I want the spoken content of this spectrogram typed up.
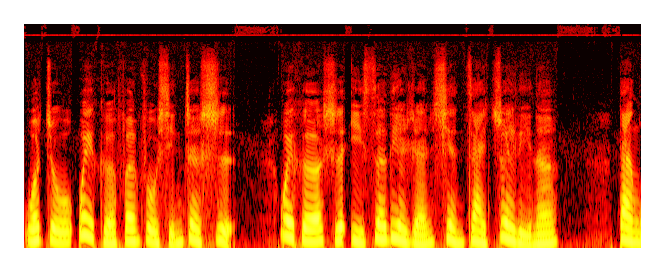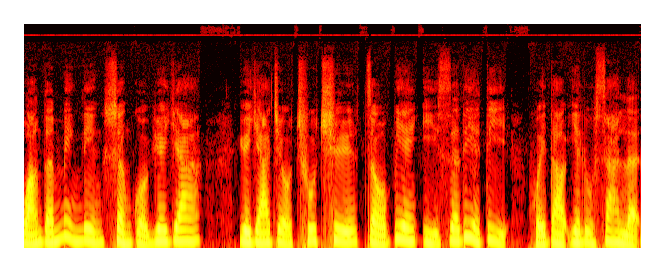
我主为何吩咐行这事？为何使以色列人陷在罪里呢？但王的命令胜过约押。”约押就出去走遍以色列地，回到耶路撒冷，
